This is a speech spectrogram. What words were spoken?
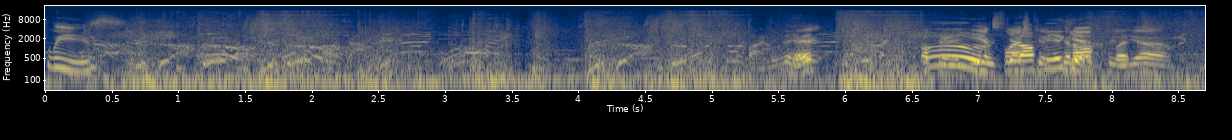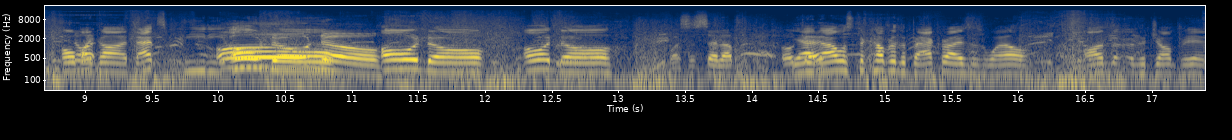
please. Finding the hit. Okay, Ooh, EX get off kick. me Get again, off me. but- Yeah. Oh my what? god, that's meaty. Oh, Oh, no. no. Oh no. Oh no. What's the setup? Okay. Yeah, that was to cover the back rise as well on the, the jump in.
